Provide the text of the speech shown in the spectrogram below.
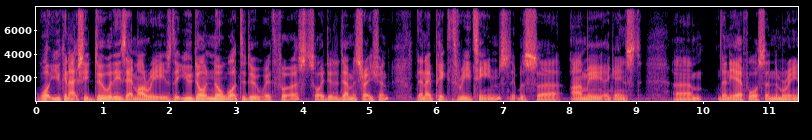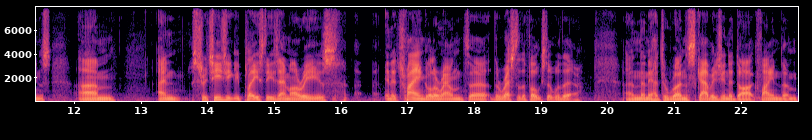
what you can actually do with these MREs that you don't know what to do with first. So I did a demonstration. Then I picked three teams. It was uh, Army against um, then the Air Force and the Marines, um, and strategically placed these MREs in a triangle around uh, the rest of the folks that were there. And then they had to run, scavenge in the dark, find them,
